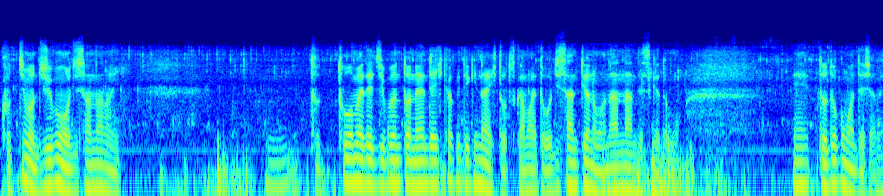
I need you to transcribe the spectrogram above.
こっちも十分おじさんなのに。遠目で自分と年齢比較できない人を捕まえておじさんっていうのもなんなんですけども、え、っと、どこまで喋っ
